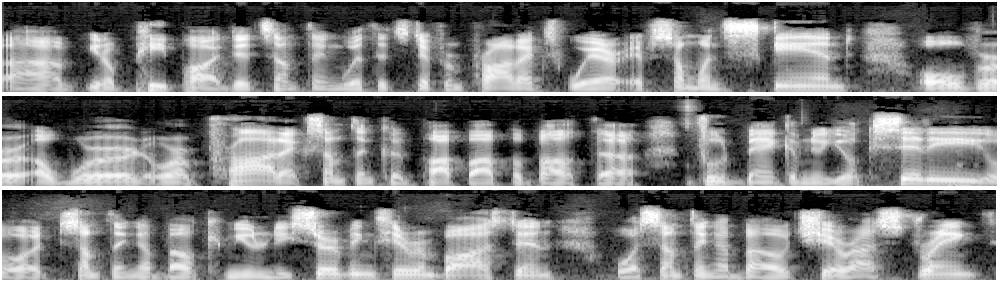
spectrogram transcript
um, you know Peapod did something with its different products where if someone scanned over a word or a product, something could pop up about the Food Bank of New York City or something about community servings here in Boston or something about Share Our Strength,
